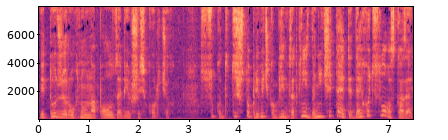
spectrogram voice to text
и тут же рухнул на пол, забившись в корчах — Сука, да ты что, привычка, блин, заткнись, да не читай ты, дай хоть слово сказать.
